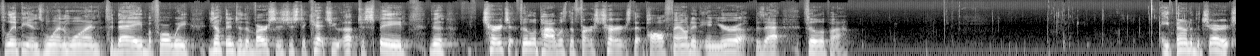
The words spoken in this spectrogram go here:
Philippians 1 1 today before we jump into the verses just to catch you up to speed. The church at Philippi was the first church that Paul founded in Europe, is at Philippi. He founded the church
